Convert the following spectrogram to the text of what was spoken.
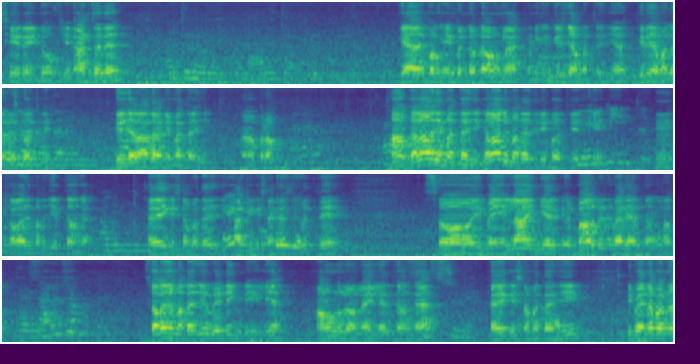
சரி ரைட் ஓகே அடுத்தது? ஓகே இப்போ இந்த அவங்கள ஆட் பண்ணிக்கோ. கிரிஜா மாதாஜி ஆ? கிரிஜா மாதாஜி. பர்த்டே. கிரிஜா ராதாராணி மாதாஜி. அப்புறம்? ஆ கலாவதி மாதாஜி. கலாவதி மாதாஜி பர்த்டே இருக்கு. 18th. ம் கலாவதி மாதாஜி இருக்காங்க. ஹரே கிருஷ்ணா மாதாஜி. ஹாப்பி கிருஷ்ணா காசி பர்த்டே. ஸோ இப்போ எல்லாம் இங்கே நாலு பேர் வேலையாக இருக்காங்களா? சரோஜா மாதாஜி. வெட்டிங் டே இல்லையா? அவங்களும் லைனில் இருக்காங்க. ஹரே கிருஷ்ணா மாதாஜி. இப்போ என்ன பண்ணா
